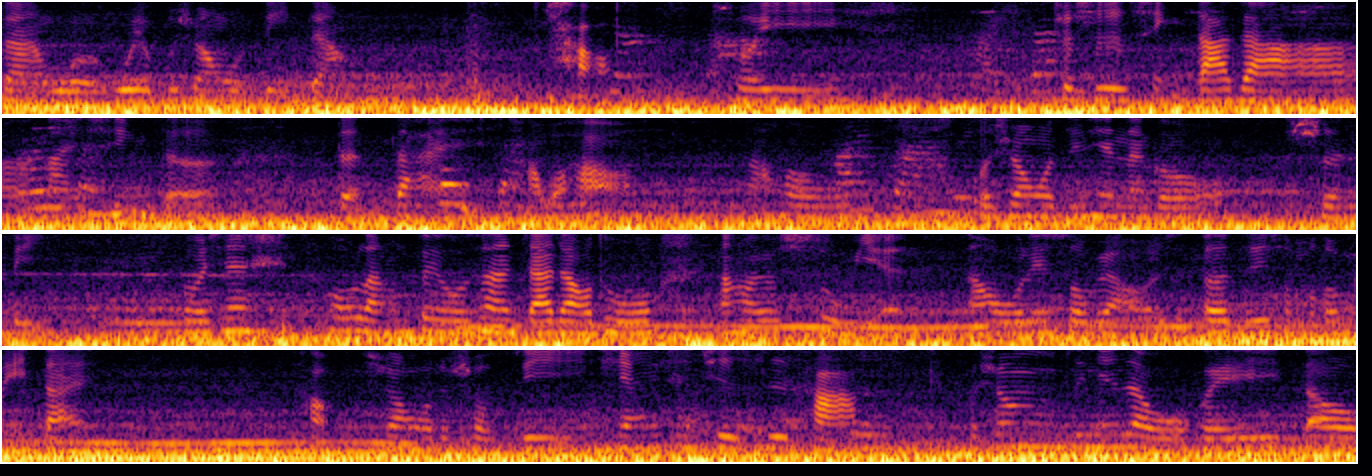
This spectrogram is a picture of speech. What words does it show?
但我我也不希望我自己这样好，所以就是请大家耐心的等待，好不好？然后我希望我今天能够顺利。我现在超狼狈，我穿夹脚拖，然后又素颜，然后我连手表、耳机什么都没带。好，希望我的手机现在先七十四趴。我希望今天在我回到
